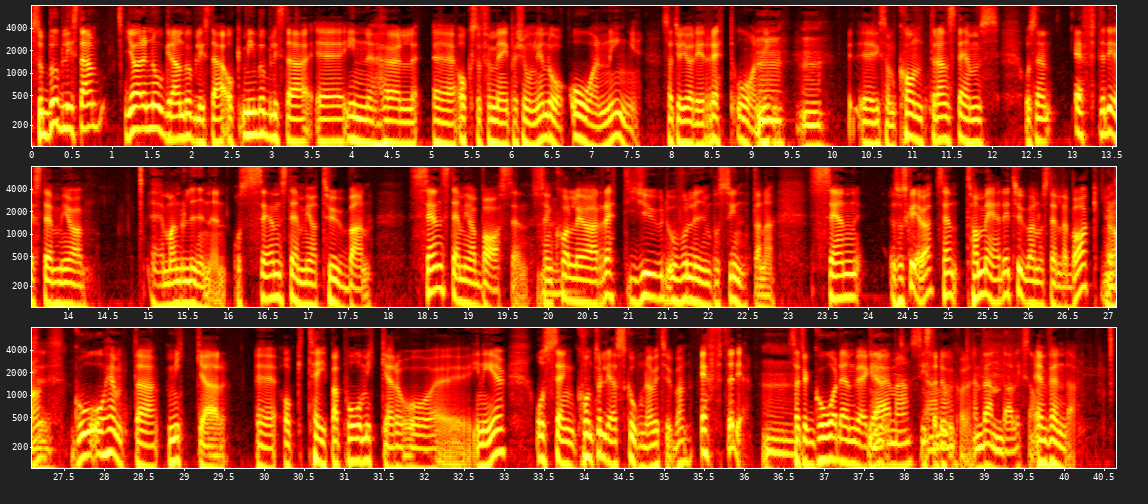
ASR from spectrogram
så bubblista, gör en noggrann bubblista. Och min bubblista eh, innehöll eh, också för mig personligen då ordning. Så att jag gör det i rätt ordning. Mm, Eh, liksom kontran stäms och sen efter det stämmer jag eh, mandolinen och sen stämmer jag tuban. Sen stämmer jag basen. Sen kollar jag rätt ljud och volym på syntarna. Sen så skrev jag, sen ta med dig tuban och ställ där bak. Bra. Precis. Gå och hämta mickar och tejpa på mickar och eh, in-ear. Och sen kontrollera skorna vid tuban efter det. Så att jag går den vägen Jajamän, ut. Sista jajamän. dubbelkollen. En vända liksom. En vända.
